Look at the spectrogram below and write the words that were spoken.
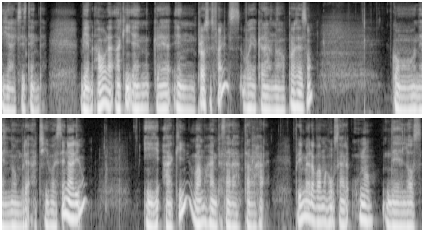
ya existente. Bien, ahora aquí en, en Process Files voy a crear un nuevo proceso con el nombre archivo escenario y aquí vamos a empezar a trabajar. Primero vamos a usar uno de los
